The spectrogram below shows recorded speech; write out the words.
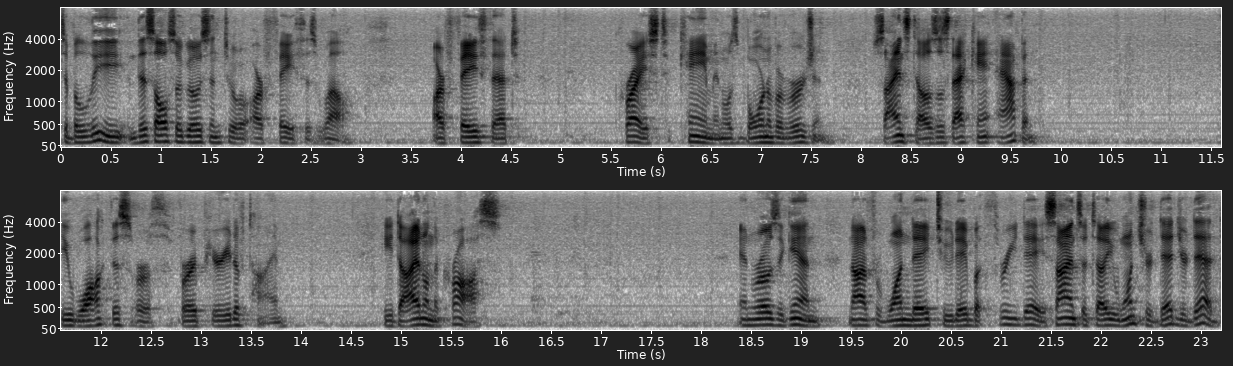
To believe, this also goes into our faith as well. Our faith that Christ came and was born of a virgin. Science tells us that can't happen. He walked this earth for a period of time. He died on the cross and rose again, not for one day, two days, but three days. Science will tell you once you're dead, you're dead.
